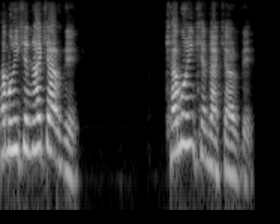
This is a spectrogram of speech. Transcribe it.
این که نکرده. کما این که نکرده.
